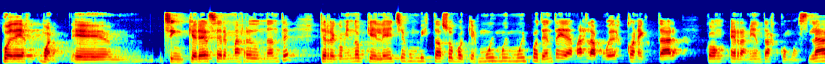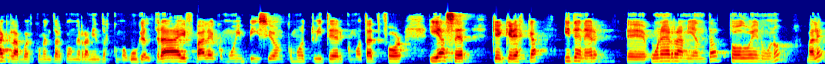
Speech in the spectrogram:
Puedes, bueno, eh, sin querer ser más redundante, te recomiendo que le eches un vistazo porque es muy, muy, muy potente y además la puedes conectar con herramientas como Slack, la puedes comentar con herramientas como Google Drive, ¿vale? Como InVision, como Twitter, como TED4 y hacer que crezca y tener eh, una herramienta todo en uno, ¿vale?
